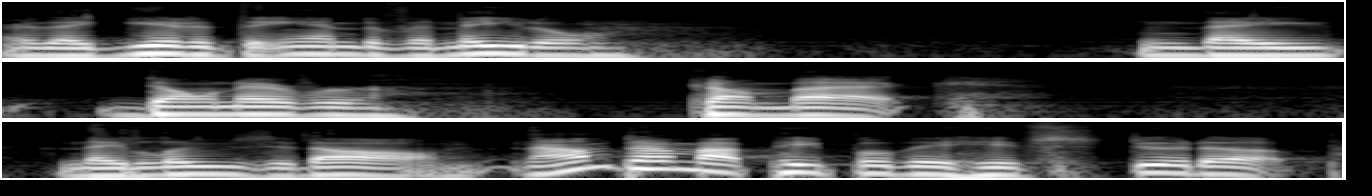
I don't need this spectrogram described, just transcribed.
or they get at the end of a needle, and they don't ever come back. And they lose it all. Now, I'm talking about people that have stood up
